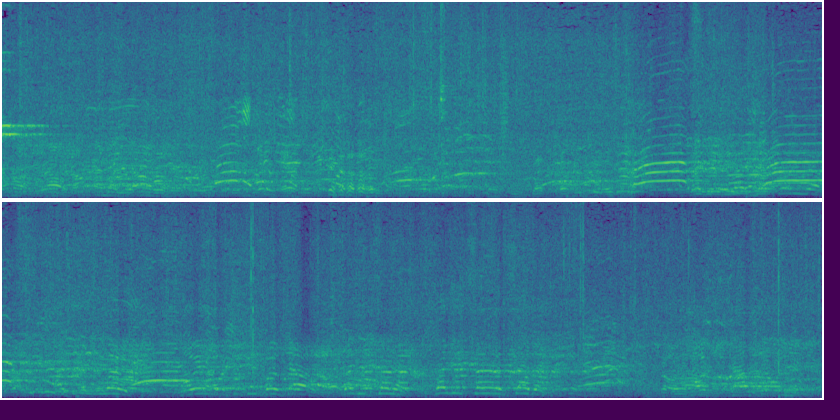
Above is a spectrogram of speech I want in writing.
Come on, you're out. Come on, you're out of here. Leg it, leg it, I see your leg. Lloyd, watch your feet post out. Leg it center. Center, seven. Here.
